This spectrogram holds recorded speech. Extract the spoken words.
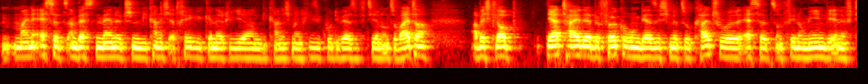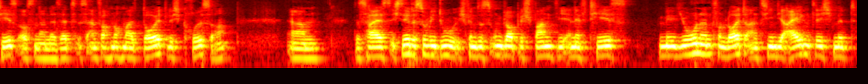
meine Assets am besten managen, wie kann ich Erträge generieren, wie kann ich mein Risiko diversifizieren und so weiter. Aber ich glaube, der Teil der Bevölkerung, der sich mit so Cultural Assets und Phänomenen wie NFTs auseinandersetzt, ist einfach nochmal deutlich größer. Ähm, das heißt, ich sehe das so wie du. Ich finde es unglaublich spannend, wie NFTs Millionen von Leute anziehen, die eigentlich mit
